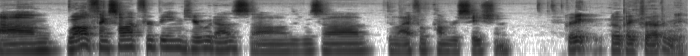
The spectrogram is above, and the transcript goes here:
Um, well, thanks a lot for being here with us. Uh, it was a delightful conversation. Great. No, thanks for having me.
